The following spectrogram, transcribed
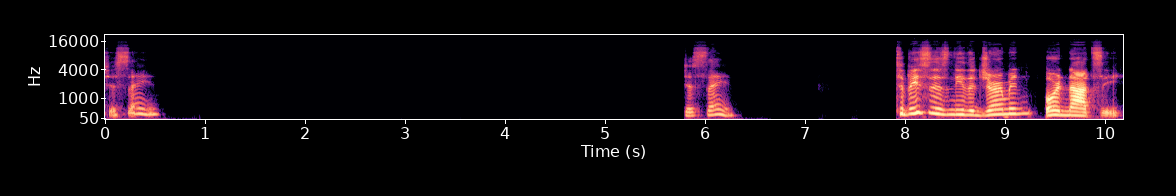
Just saying. Just saying. Thabisa is neither German or Nazi.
